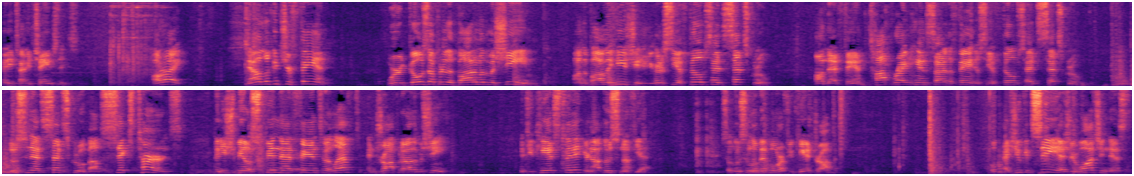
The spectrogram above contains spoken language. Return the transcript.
Anytime you change these. All right, now look at your fan. Where it goes up into the bottom of the machine, on the bottom of the heat exchanger, you're going to see a Phillips head set screw on that fan. Top right hand side of the fan, you'll see a Phillips head set screw. Loosen that set screw about six turns, then you should be able to spin that fan to the left and drop it out of the machine. If you can't spin it, you're not loose enough yet. So loosen a little bit more if you can't drop it. As you can see, as you're watching this,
